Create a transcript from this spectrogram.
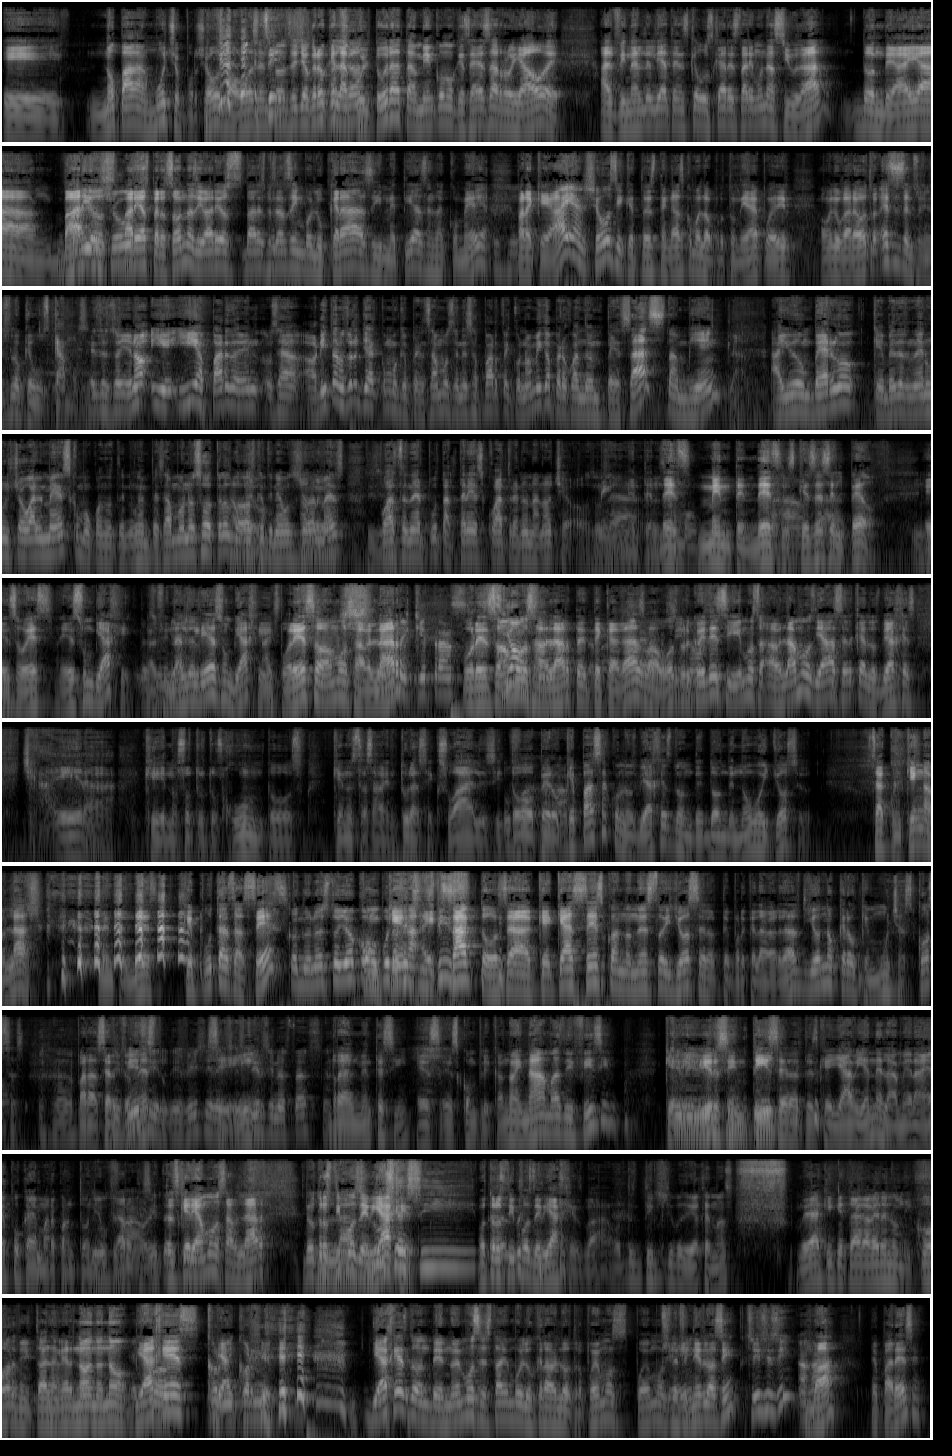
eh, no pagan mucho por shows, vamos, Sí, entonces yo creo que la cultura también como que se ha desarrollado de, al final del día tienes que buscar estar en una ciudad donde haya Varios varias personas y varios, varias personas involucradas y metidas en la comedia para que hayan shows y que entonces tengas como la oportunidad de poder ir a un lugar a otro. Ese es el sueño, eso es lo que buscamos. Es el sueño, no, y, y aparte también, o sea, ahorita nosotros ya como que pensamos en esa parte económica, pero cuando empezás también, Claro. Ayuda un vergo que en vez de tener un show al mes, como cuando te- empezamos nosotros, huevo, que teníamos un show al mes, Sí, sí, puedas sí. tener puta tres, cuatro en una noche, vos, o Me, sea, me entendés, como- me entendés, Ajá, es que ese es el pedo. Eso es, es un viaje. Es Al un final viaje. del día es un viaje. Ahí Y por eso vamos a hablar. Por eso vamos a hablar, te, te cagás, babos. sí, Porque no, hoy decidimos, hablamos ya acerca de los viajes. Chigadera, que nosotros dos juntos, que nuestras aventuras sexuales y Ufa, todo. Pero, ajá. ¿qué pasa con los viajes donde, donde no voy yo? O sea, ¿con quién hablas? ¿Me entendés? ¿Qué putas haces? Cuando no estoy yo, como ¿Con putas quién? existís? Exacto, o sea, ¿qué, ¿qué haces cuando no estoy yo, Cerote? Porque la verdad, yo no creo que muchas cosas, Ajá. para serte Difícil, honesto. difícil Sí. existir si no estás. Realmente sí, es, es complicado. No hay nada más difícil que, vivir, sin, ti. Es que ya viene la mera época de Marco Antonio, Ufa, claro que sí. ahorita Entonces sí. queríamos hablar de otros tipos de viajes. Otros tipos de viajes, va. Otros tipos de viajes más. Ve aquí que te haga ver el unicornio y toda la mierda. No, no, no. El Viajes. cor- via- viajes donde no hemos estado involucrado el otro. ¿Podemos, podemos Sí. definirlo así? Sí, sí, sí. Ajá. ¿Va? ¿Te parece?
